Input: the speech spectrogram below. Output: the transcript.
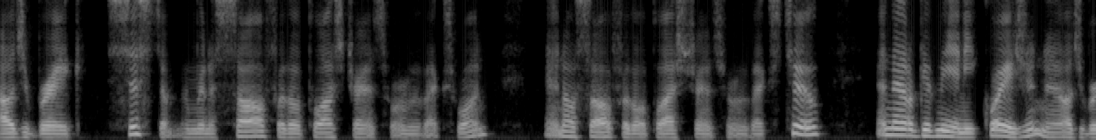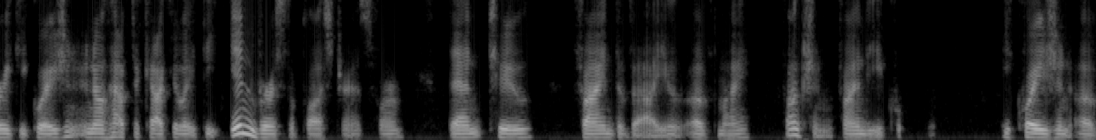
algebraic system. I'm going to solve for the Laplace transform of x1, and I'll solve for the Laplace transform of x2, and that'll give me an equation, an algebraic equation, and I'll have to calculate the inverse Laplace transform then to find the value of my function, find the equ equation of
